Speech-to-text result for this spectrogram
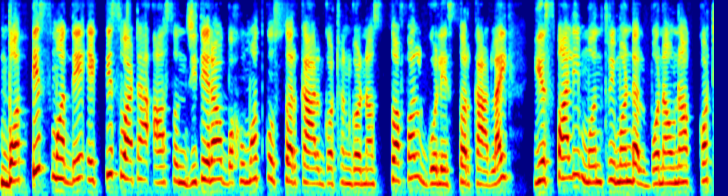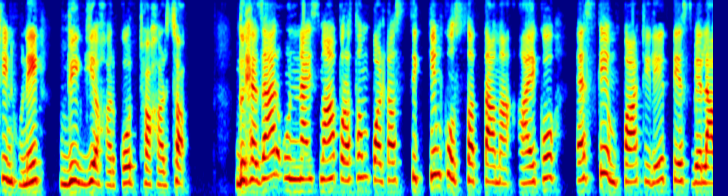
बत्तीस मध्ये एकतिसवटा आसन जितेर बहुमतको सरकार गठन गर्न सफल गोले सरकारलाई यसपालि मन्त्रीमण्डल बनाउन कठिन हुने विज्ञहरूको ठहर छ। दुई हजार उन्नाइसमा प्रथमपल्ट सिक्किमको सत्तामा आएको एसकेएम पार्टीले त्यसबेला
